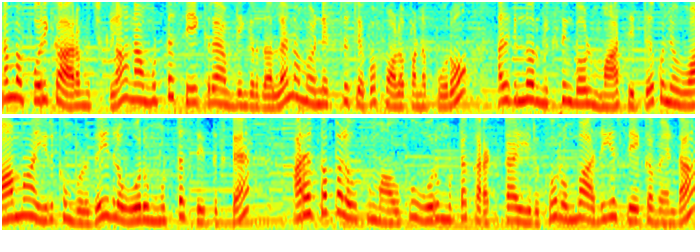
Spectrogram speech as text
நம்ம பொரிக்க ஆரம்பிச்சுக்கலாம். நான் முட்டை சேர்க்குறேன் அப்படிங்கிறதால நம்ம நெக்ஸ்ட் ஸ்டெப்பை ஃபாலோ பண்ண போகிறோம் அதுக்கு இன்னொரு மிக்சிங் பவுல் மாற்றிட்டு கொஞ்சம் வார்மாக இருக்கும் பொழுது இதில் ஒரு முட்டை சேர்த்துக்கிட்டேன். அரை கப் அளவுக்கு மாவுக்கு ஒரு முட்டை கரெக்டாக இருக்கும். ரொம்ப அதிகம் சேர்க்க வேண்டாம்.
